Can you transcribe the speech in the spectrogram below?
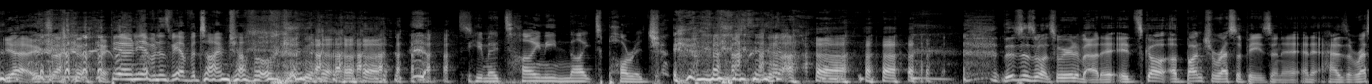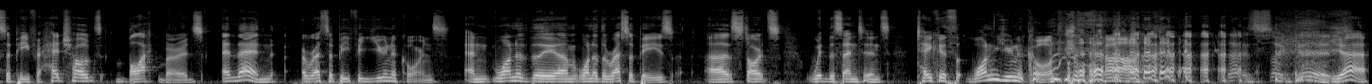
yeah exactly. the only evidence we have for time travel. he made tiny night porridge. This is what's weird about it. It's got a bunch of recipes in it, and it has a recipe for hedgehogs, blackbirds, and then a recipe for unicorns. And one of the um, one of the recipes uh, starts with the sentence "taketh one unicorn." That is so good. yeah,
